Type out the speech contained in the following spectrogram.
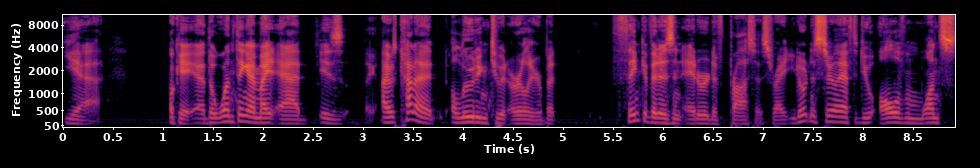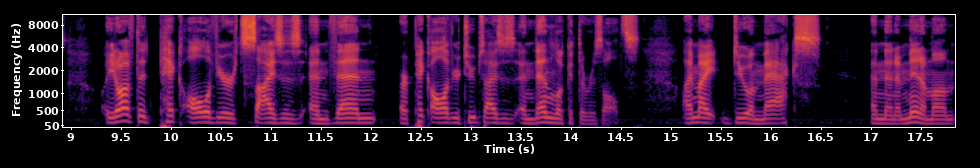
yeah. Okay. Uh, the one thing I might add is like, I was kind of alluding to it earlier, but think of it as an iterative process, right? You don't necessarily have to do all of them once. You don't have to pick all of your sizes and then, or pick all of your tube sizes and then look at the results. I might do a max and then a minimum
